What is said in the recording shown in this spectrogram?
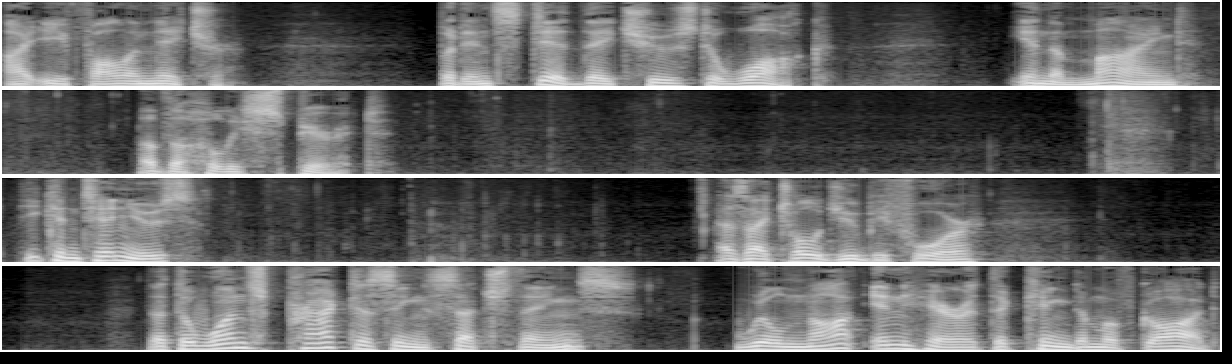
i.e., fallen nature, but instead they choose to walk in the mind of the Holy Spirit. He continues, as I told you before, that the ones practicing such things will not inherit the kingdom of God.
